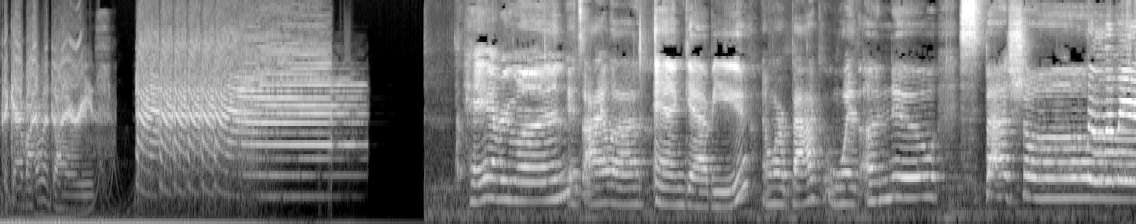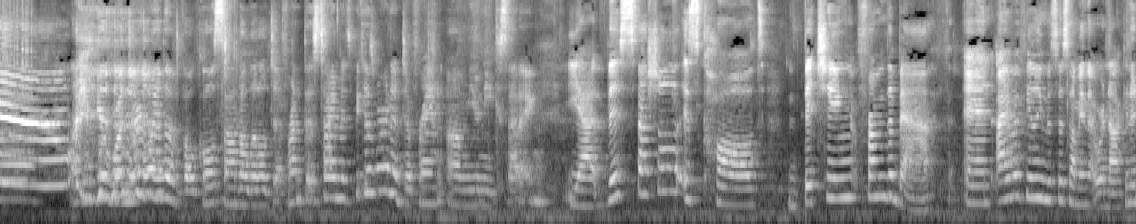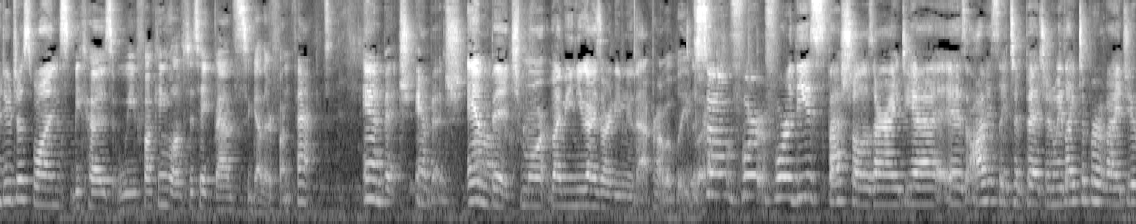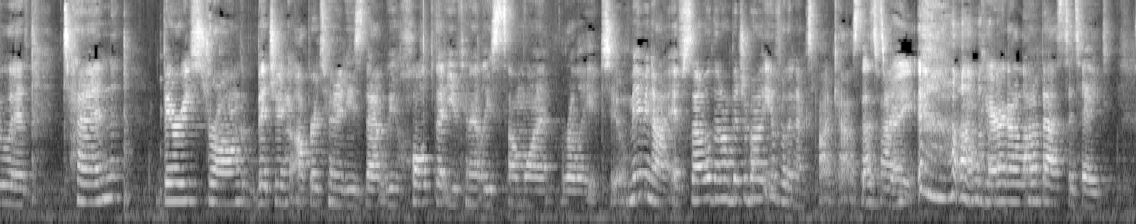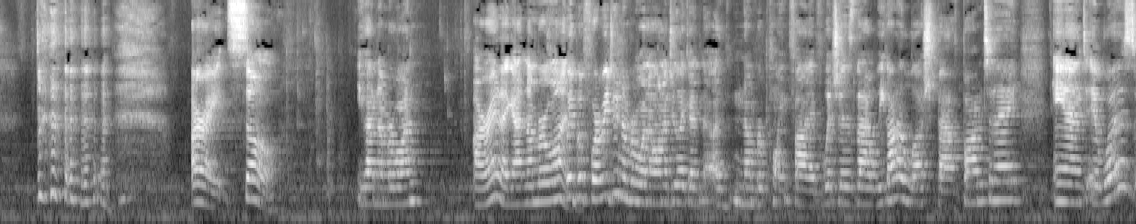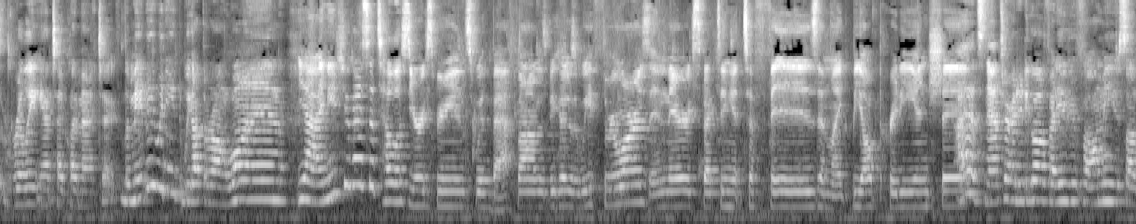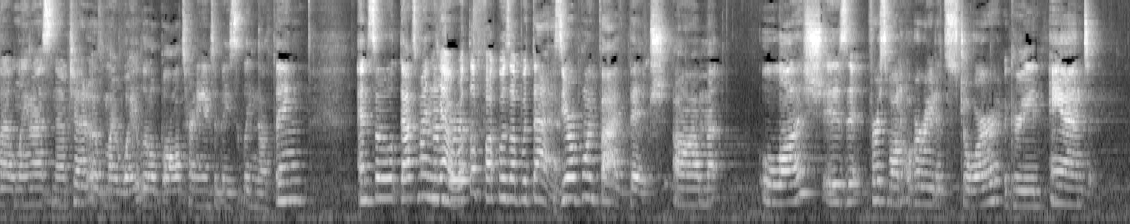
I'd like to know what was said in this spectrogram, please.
The Gabeila Diaries. Hey everyone, It's Isla, and Gabby. and we're back with a new special. Like, if you're wondering why the vocals sound a little different this time, it's because we're in a different, um, unique setting. Yeah, this special is called Bitching from the Bath. And I have a feeling this is something that we're not gonna do just once because we fucking love to take baths together. Fun fact. And bitch, and bitch. And Um, bitch, more. I mean, you guys already knew that probably. But. So for for these specials, our idea is obviously to bitch, and we'd like to provide you with ten very strong bitching opportunities that we hope that you can at least somewhat relate to. Maybe not. If so, then I'll bitch about you for the next podcast. That's, That's fine. right. I don't care. I got a lot of baths to take. All right, so. You got number one. All right, I got number one. Wait, before we do number one, I want to do like a, a number point five, which is that we got a Lush bath bomb today, and it was really anticlimactic. Maybe we need we got the wrong one. Yeah, I need you guys to tell us your experience with bath bombs because we threw ours in there expecting it to fizz and like be all pretty and shit. I had Snapchat ready to go. If any of you follow me, you saw that lame ass Snapchat of my white little ball turning into basically nothing. And so that's my number. yeah, what the fuck was up with that? Zero point five, bitch. Um, Lush is it first of all an overrated store. Agreed. and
